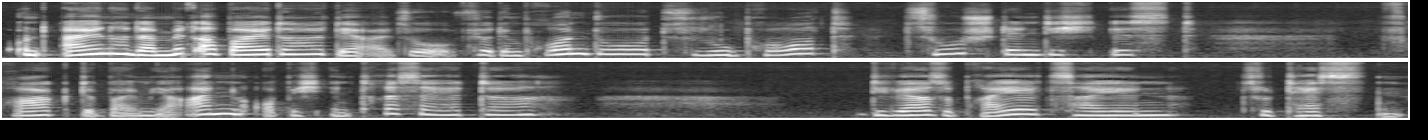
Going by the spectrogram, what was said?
Und einer der Mitarbeiter, der also für den Pronto Support zuständig ist, fragte bei mir an, ob ich Interesse hätte, diverse Breilzeilen zu testen.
